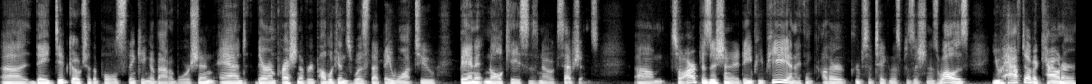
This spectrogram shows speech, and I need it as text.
uh, they did go to the polls thinking about abortion, and their impression of Republicans was that they want to ban it in all cases, no exceptions. Um, so our position at APP, and I think other groups have taken this position as well, is you have to have a counter.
